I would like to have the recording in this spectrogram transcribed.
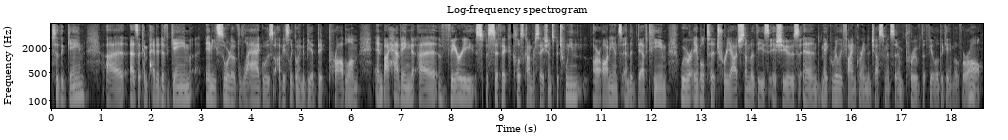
to the game. Uh, as a competitive game, any sort of lag was obviously going to be a big problem. And by having uh, very specific close conversations between our audience and the dev team, we were able to triage some of these issues and make really fine grained adjustments that improved the feel of the game overall.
